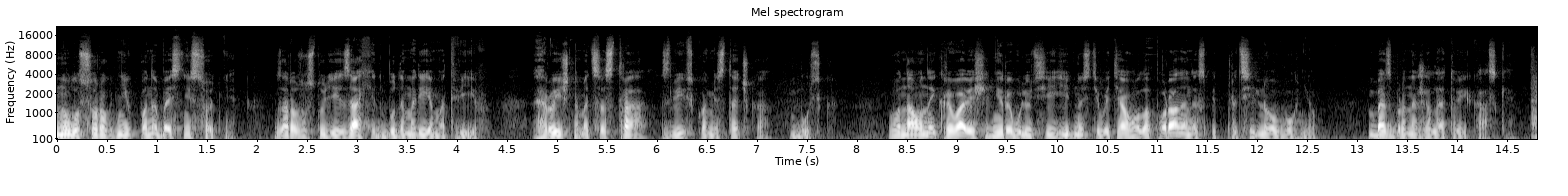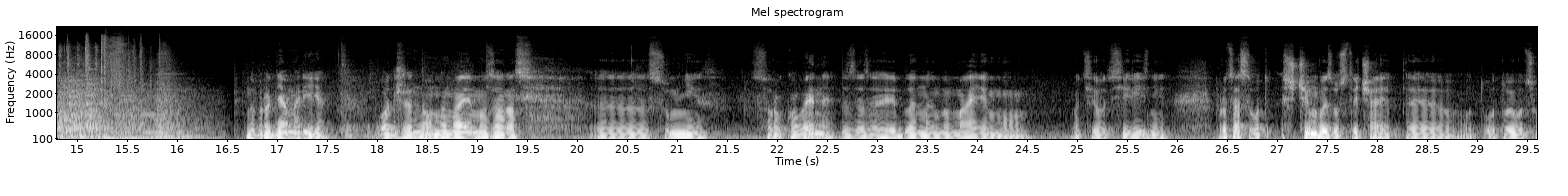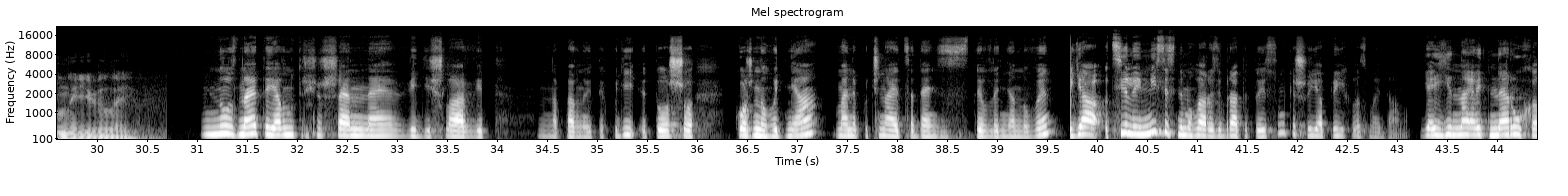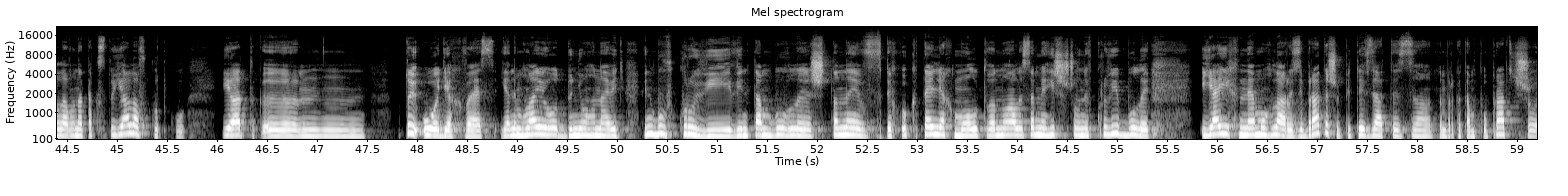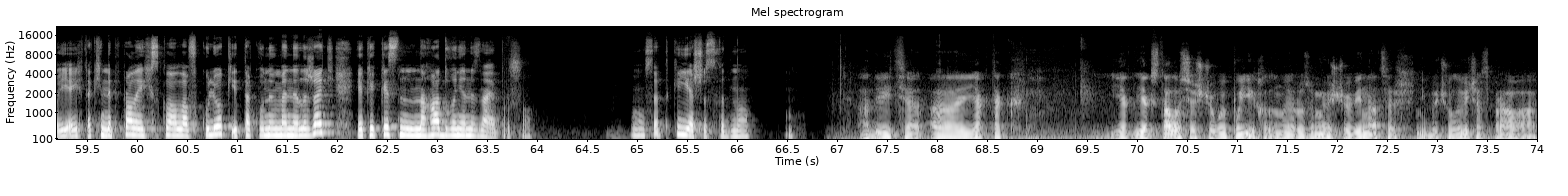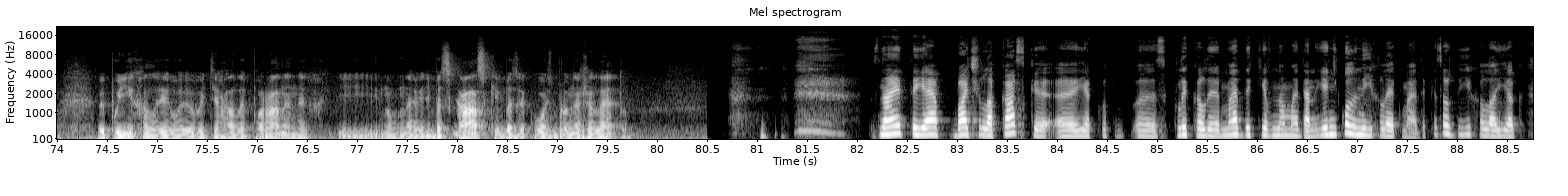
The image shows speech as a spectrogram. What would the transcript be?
Минуло 40 днів по Небесній Сотні. Зараз у студії Захід буде Марія Матвіїв, героїчна медсестра з львівського містечка Буськ. Вона у найкривавіші дні Революції Гідності витягувала поранених з-під прицільного вогню, без бронежилету і каски. Доброго дня, Марія. Отже, ну, ми маємо зараз е, сумні сороковини за загиблими. Ми маємо оці от всі різні процеси. От з чим ви зустрічаєте от, от той от сумний ювілей? Ну, знаєте, я внутрішньо ще не відійшла від, напевно, тих подій, того, що кожного дня в мене починається день з новин. Я цілий місяць не могла розібрати тої сумки, що я приїхала з Майдану. Я її навіть не рухала, вона так стояла в кутку. Я так, ем, той одяг весь, я не могла його до нього навіть. Він був в крові, він там були штани в тих коктейлях Молотова, ну але саме гірше, що вони в крові були. І я їх не могла розібрати, щоб піти взяти з, наприклад, там попрати, що я їх так і не попрала, я їх склала в кульок, і так вони в мене лежать, як якесь нагадування, не знаю про що. Ну, все-таки є щось видно. А дивіться, а як так, як, як сталося, що ви поїхали? Ну я розумію, що війна це ж ніби чоловіча справа. Ви поїхали і ви витягали поранених, і ну навіть без каски, без якогось бронежилету. Знаєте, я бачила каски, е, як от, е, кликали медиків на Майдан. Я ніколи не їхала як медик. Я завжди їхала як,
